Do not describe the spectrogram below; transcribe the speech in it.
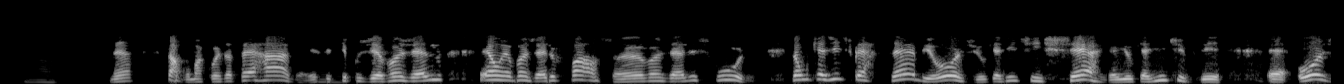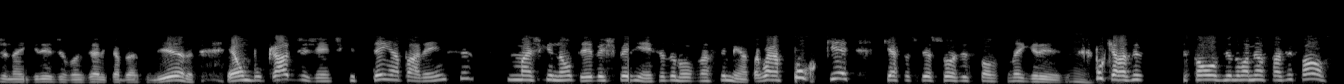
Né? Então, alguma coisa está errada. Esse uhum. tipo de evangelho é um evangelho falso, é um evangelho escuro. Então, o que a gente percebe hoje, o que a gente enxerga e o que a gente vê é, hoje na igreja evangélica brasileira é um bocado de gente que tem aparência, mas que não teve a experiência do novo nascimento. Agora, por que, que essas pessoas estão na igreja? Hum. Porque elas estão ouvindo uma mensagem falsa.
